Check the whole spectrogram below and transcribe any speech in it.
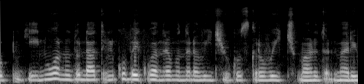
ಗುಟ್ಟು ಏನು ಅನ್ನೋದನ್ನ ತಿಳ್ಕೊಬೇಕು ಅಂದರೆ ಮುಂದಿನ ವೀಡಿಯೋಗೋಸ್ಕರ ವೀಚ್ ಮಾಡೋದನ್ನು ಮರಿ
